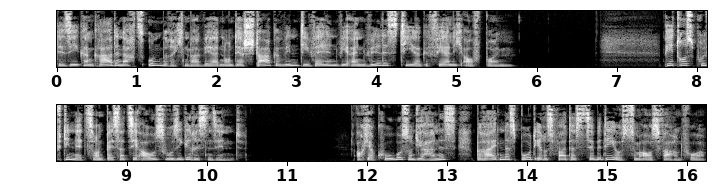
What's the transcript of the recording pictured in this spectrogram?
Der See kann gerade nachts unberechenbar werden und der starke Wind die Wellen wie ein wildes Tier gefährlich aufbäumen. Petrus prüft die Netze und bessert sie aus, wo sie gerissen sind. Auch Jakobus und Johannes bereiten das Boot ihres Vaters Zebedäus zum Ausfahren vor.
